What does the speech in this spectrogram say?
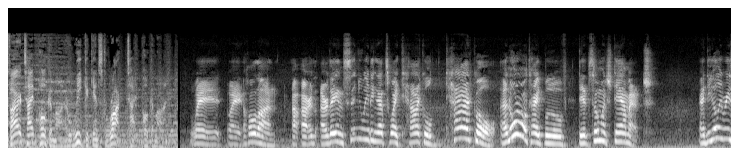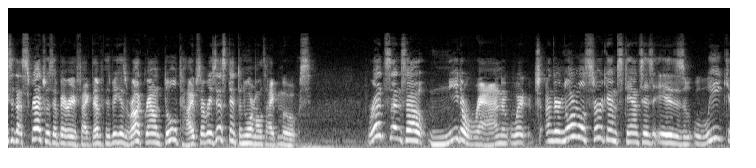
Fire-type Pokemon are weak against Rock-type Pokemon. Wait, wait, hold on. Are, are, are they insinuating that's why Tackle, Tackle, a normal type move, did so much damage? And the only reason that Scratch wasn't very effective is because Rock Ground dual types are resistant to normal type moves. Red sends out Nidoran, which under normal circumstances is weak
